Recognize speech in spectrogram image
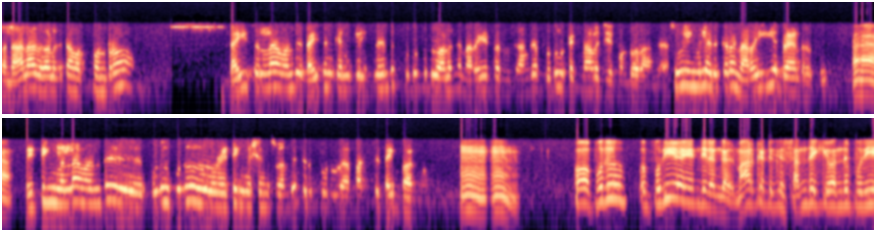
இப்போ நாலாவது ஹாலுக்கு தான் ஒர்க் பண்றோம். டைஸ் எல்லாம் வந்து டைசன் கெமிக்கல்ஸ்ல இருந்து புது புது ஆளுங்க நிறைய பேர் இருக்காங்க. புது டெக்னாலஜியை கொண்டு வராங்க. சூயிங்ல இருக்கிற நிறைய பிராண்ட் இருக்கு. ஆ. நெட்டிங்ல எல்லாம் வந்து புது புது நெட்டிங் மிஷின்ஸ் வந்து திருப்பூர் ஃபர்ஸ்ட் டைம் பார்க்கணும். ஓ புது புதிய எந்திரங்கள் மார்க்கெட்டுக்கு சந்தைக்கு வந்து புதிய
